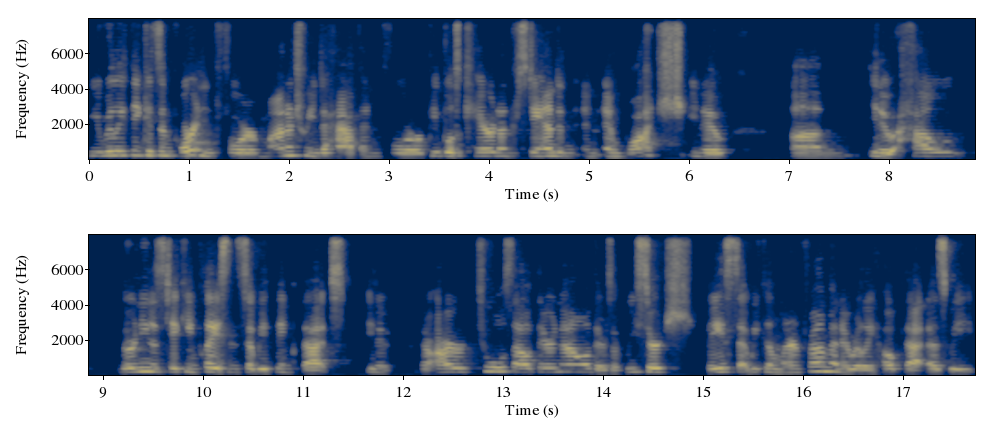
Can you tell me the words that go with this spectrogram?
we really think it's important for monitoring to happen for people to care and understand and, and, and watch you know um, you know how learning is taking place. And so we think that you know there are tools out there now. There's a research base that we can learn from, and I really hope that as we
